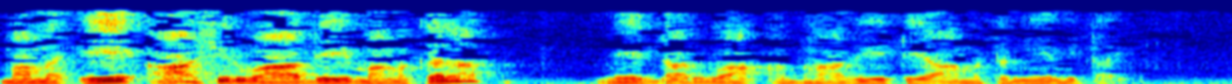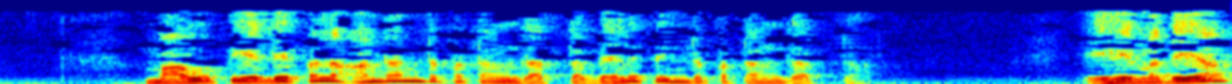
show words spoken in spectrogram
මම ඒ ආශිර්වාදේ මම කළත් මේ දරුවා අභාවයට යාමට නියමිතයි. මව්පිය දෙපළ අඬන්න පටන් ගත්තා, බැලපෙන්න පටන් ගත්තා. එහෙම දෙයක්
